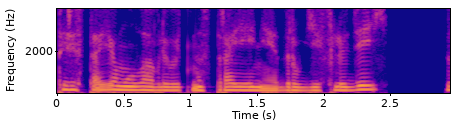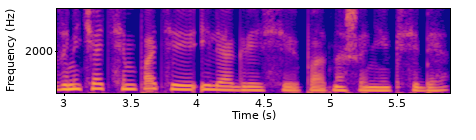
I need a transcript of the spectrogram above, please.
перестаем улавливать настроение других людей, замечать симпатию или агрессию по отношению к себе.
